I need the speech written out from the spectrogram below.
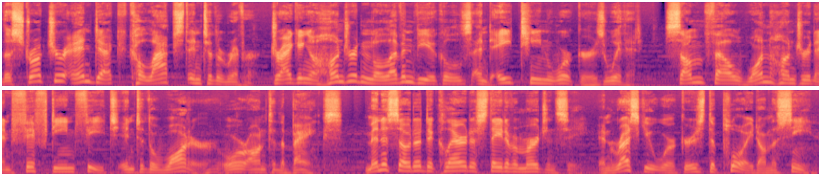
The structure and deck collapsed into the river, dragging 111 vehicles and 18 workers with it. Some fell 115 feet into the water or onto the banks. Minnesota declared a state of emergency, and rescue workers deployed on the scene.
